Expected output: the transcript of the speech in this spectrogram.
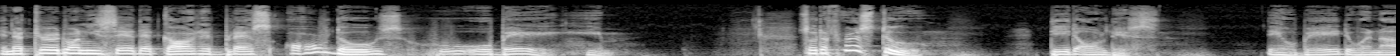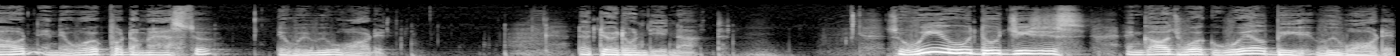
And the third one, he said that God had blessed all those who obey him. So the first two did all this. They obeyed, they went out, and they worked for the master. They were rewarded. The third one did not. So we who do Jesus and God's work will be rewarded.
